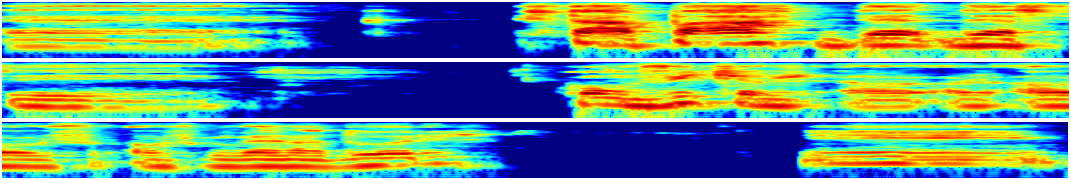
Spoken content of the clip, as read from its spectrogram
é, está a par de, desse convite aos, aos, aos, governadores e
